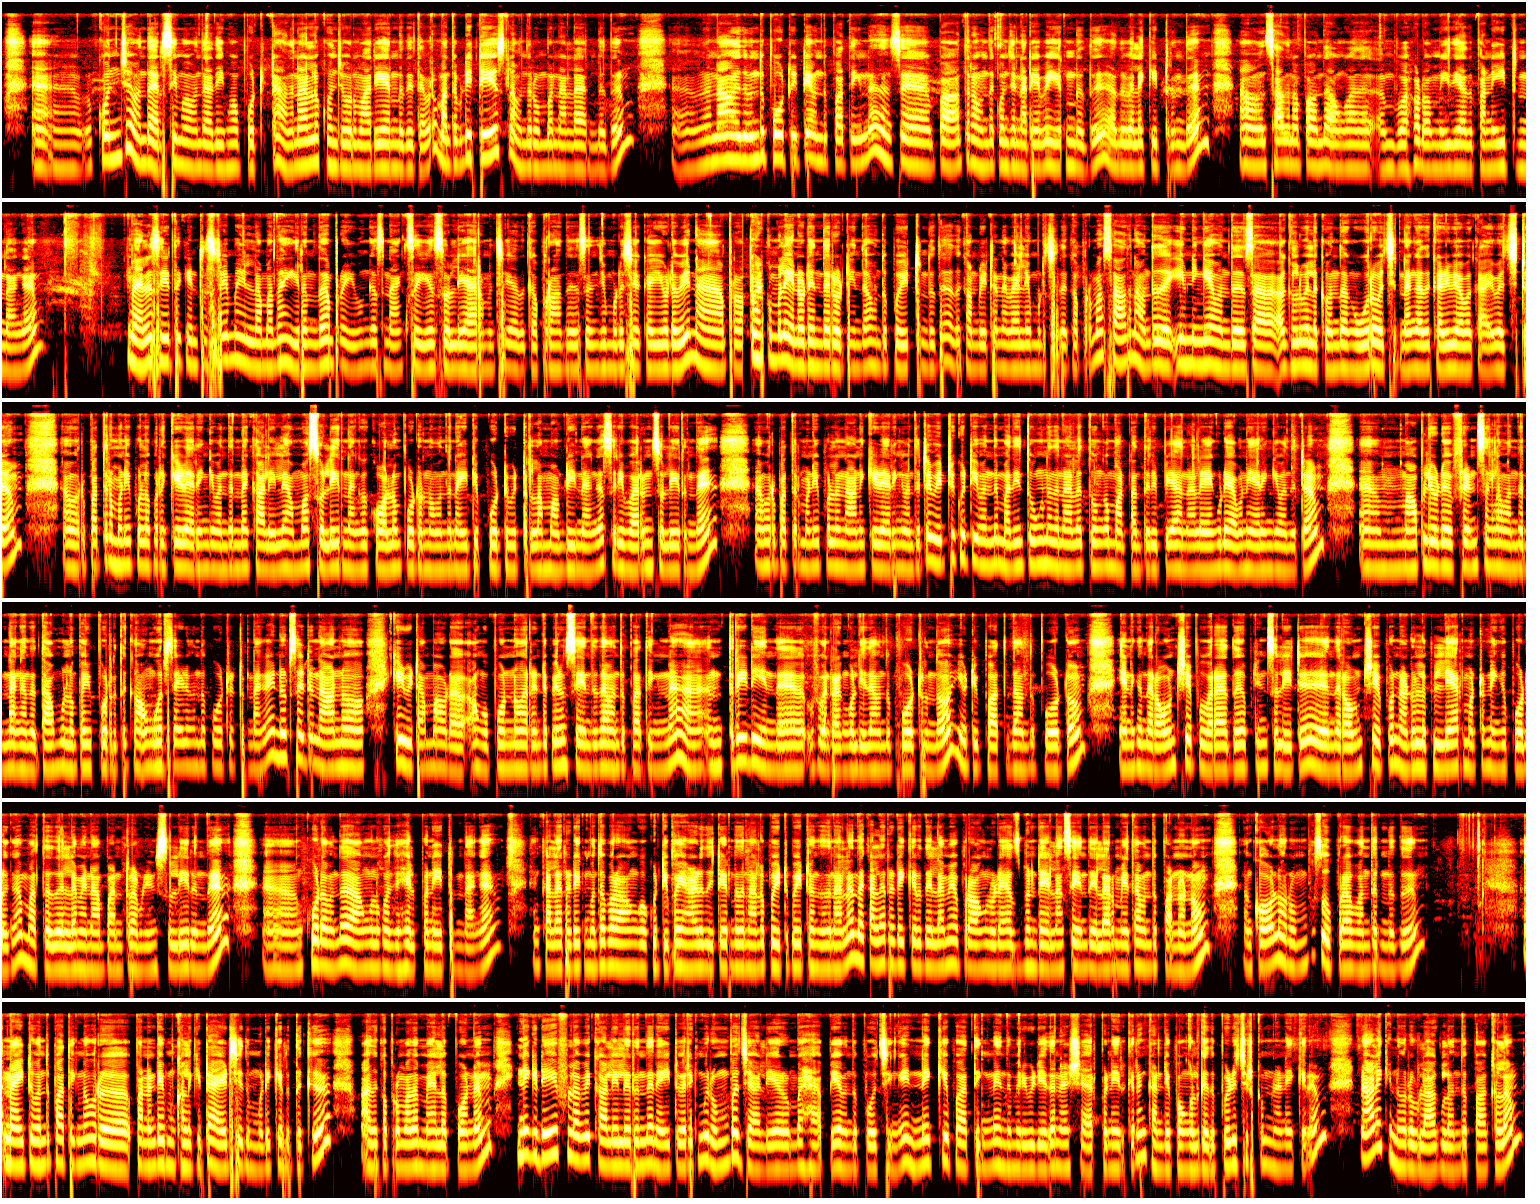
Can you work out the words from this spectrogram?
கொஞ்சம் வந்து அரிசி மாவு வந்து அதிகமாக போட்டுட்டேன். அதனால் கொஞ்சம் ஒரு மாதிரியாக இருந்ததே தவிர மற்றபடி டேஸ்ட்டில் வந்து ரொம்ப நல்லா இருந்தது. நான் இது வந்து போட்டுகிட்டே வந்து பார்த்திங்கன்னா ச பாத்திரம் வந்து கொஞ்சம் நிறையவே இருந்தது. அது விளக்கிட்டு இருந்தேன். சாதனப்பா வந்து அவங்க வகடம் மீதி அது பண்ணிக்கிட்டு இருந்தாங்க. வேலை செய்கிறதுக்கு இன்ட்ரெஸ்டே இல்லாமல் தான் இருந்தேன். அப்புறம் இவங்க ஸ்நாக்ஸ் செய்ய சொல்லி ஆரம்பித்து அதுக்கப்புறம் அதை செஞ்சு முடிச்ச கையோடவே நான் அப்புறம் வழக்கம்போல் என்னோட இந்த ரொட்டீன் தான் வந்து போயிட்டு இருந்தது. அது கம்ப்ளீட்டான வேலையை முடிச்சதுக்கப்புறமா சாதனை வந்து ஈவினிங்கே வந்து ச அகல்விளக்கு வந்து அங்கே ஊற வச்சுருந்தாங்க. அது கழுவி அவள் காய வச்சுட்டேன். ஒரு பத்தரை மணி போல் அப்புறம் கீழே இறங்கி வந்திருந்தேன். காலையில் அம்மா சொல்லியிருந்தாங்க கோலம் போடணும் வந்து நைட்டு போட்டு விட்டுடலாம் அப்படின்னாங்க. சரி வரேன்னு சொல்லியிருந்தேன். ஒரு பத்தரை மணி போல் நானும் கீழே இறங்கி வந்துட்டு வெற்றிக்குட்டி வந்து மதியம் தூங்கினதுனால தூங்க மாட்டான் திருப்பி. அதனால் என் கூட அவனே இறங்கி வந்துட்டான். மாப்பிள்ளையோட ஃப்ரெண்ட்ஸுங்களாம் வந்திருந்தாங்க. அந்த தாம்பூல அவங்களும் போய் போடுறதுக்கு அவங்க ஒரு சைடு வந்து போட்டுட்டு இருந்தாங்க. இன்னொரு சைடு நானும் கேள்விட்டு அம்மாவோட அவங்க பொண்ணும் ரெண்டு பேரும் சேர்ந்து தான் வந்து பார்த்திங்கன்னா த்ரீ டி இந்த ரங்கோலி தான் வந்து போட்டிருந்தோம். யூடியூப் பார்த்து தான் வந்து போட்டோம். எனக்கு இந்த ரவுண்ட் ஷேப் வராது அப்படின்னு சொல்லிட்டு இந்த ரவுண்ட் ஷேப்பும் நடுவில் பிள்ளையார் மட்டும் நீங்கள் போடுங்க. மற்றது எல்லாமே நான் பண்ணுறேன் அப்படின்னு சொல்லியிருந்தேன். கூட வந்து அவங்களும் கொஞ்சம் ஹெல்ப் பண்ணிகிட்டு இருந்தாங்க. கலர் அடிக்கும் போது அப்புறம் அவங்க குட்டி பையன் அழுதுகிட்டே இருந்ததுனால போயிட்டு போயிட்டு வந்ததுனால அந்த கலர் அடிக்கிறது எல்லாமே அப்புறம் அவங்களோட ஹஸ்பண்டை எல்லாம் சேர்ந்து எல்லாருமே தான் வந்து பண்ணணும். கோலம் ரொம்ப சூப்பராக வந்திருந்தது. நைட்டு வந்து பார்த்திங்கன்னா ஒரு பன்னெண்டே முக்கால் கிட்ட ஆயிடுச்சு இது முடிக்கிறதுக்கு. அதுக்கப்புறமா தான் மேலே போனேன். இன்றைக்கி டே ஃபுல்லாகவே காலையிலேருந்து நைட் வரைக்குமே ரொம்ப ஜாலியாக ரொம்ப ஹாப்பியாக வந்து போச்சுங்க. இன்றைக்கி பார்த்திங்கன்னா இந்தமாதிரி வீடியோ தான் நான் ஷேர் பண்ணியிருக்கிறேன். கண்டிப்பாக உங்களுக்கு இது பிடிச்சிருக்கும்னு நினைக்கிறேன். நாளைக்கு இன்னொரு விலாகில் வந்து பார்க்கலாம்.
